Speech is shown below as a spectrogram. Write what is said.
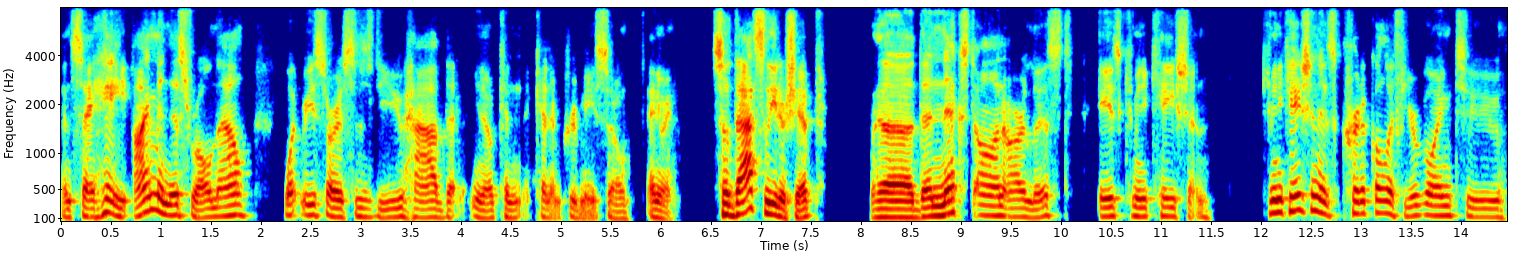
and say, hey, I'm in this role now what resources do you have that you know can can improve me? So anyway so that's leadership. Uh, the next on our list is communication. Communication is critical if you're going to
